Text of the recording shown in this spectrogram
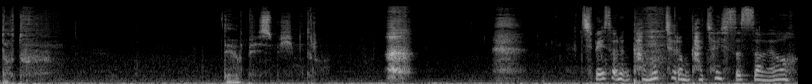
너도 내 옆에 있으면 힘들어. 집에서는 감옥처럼 갇혀 있었어요.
